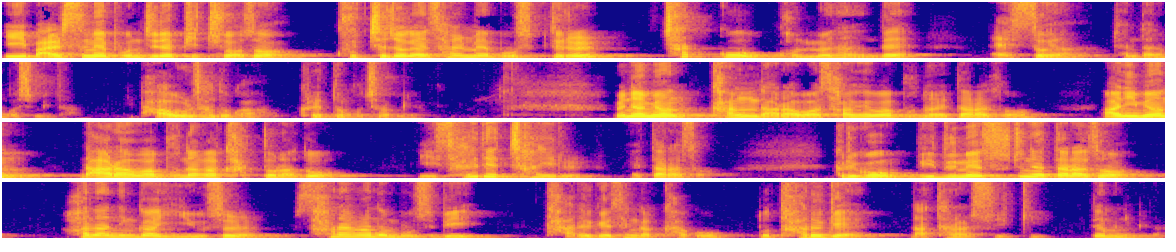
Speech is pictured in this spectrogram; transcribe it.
이 말씀의 본질에 비추어서 구체적인 삶의 모습들을 찾고 권면하는데 애써야 된다는 것입니다. 바울 사도가 그랬던 것처럼요. 왜냐하면 각 나라와 사회와 문화에 따라서 아니면 나라와 문화가 같더라도 이 세대 차이를 따라서 그리고 믿음의 수준에 따라서 하나님과 이웃을 사랑하는 모습이 다르게 생각하고 또 다르게 나타날 수 있기 때문입니다.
